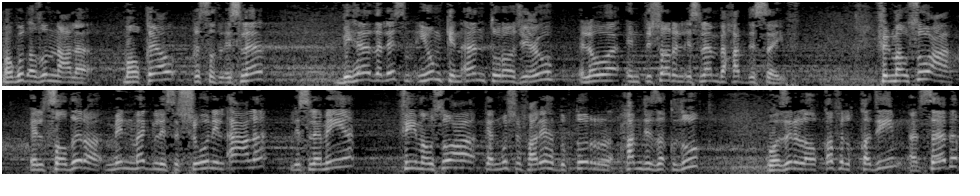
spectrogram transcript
موجود أظن على موقعه قصة الإسلام. بهذا الاسم يمكن أن تراجعوه اللي هو انتشار الإسلام بحد السيف. في الموسوعة الصادرة من مجلس الشؤون الأعلى الإسلامية في موسوعة كان مشرف عليها الدكتور حمدي زقزوق وزير الأوقاف القديم السابق.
